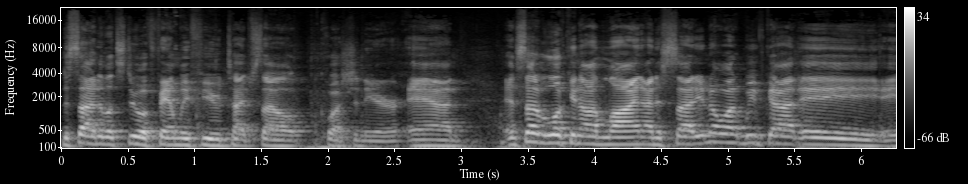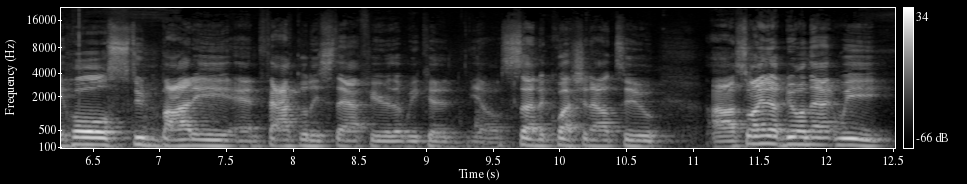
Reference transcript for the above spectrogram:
decided let's do a Family Feud type style questionnaire, and instead of looking online, I decided you know what we've got a, a whole student body and faculty staff here that we could you know send a question out to. Uh, so I ended up doing that. We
